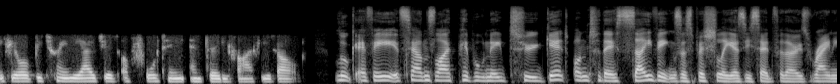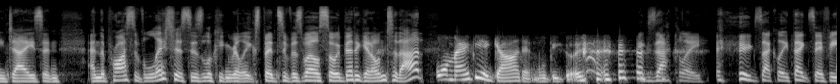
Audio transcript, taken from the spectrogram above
if you're between the ages of 14 and 35 years old. Look, Effie, it sounds like people need to get onto their savings, especially as you said for those rainy days, and and the price of lettuce is looking really expensive as well. So we better get onto that. Or maybe a garden will be good. exactly, exactly. Thanks, Effie.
